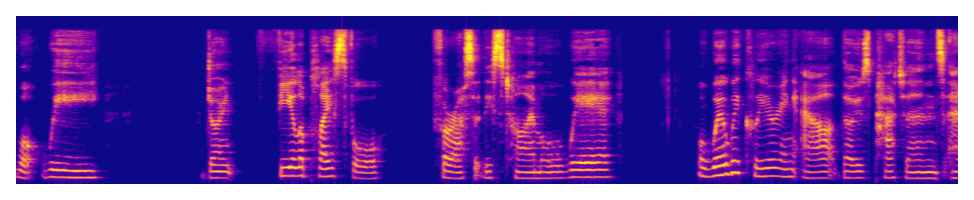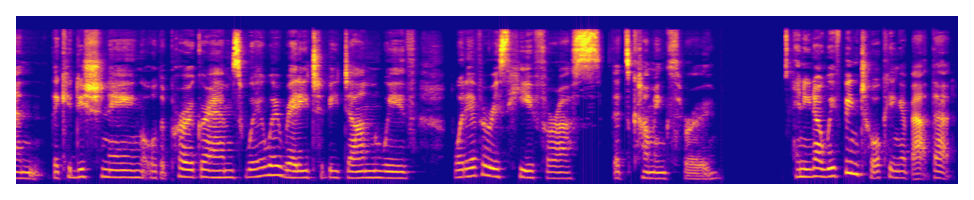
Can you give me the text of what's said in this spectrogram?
what we don't feel a place for, for us at this time or where or where we're clearing out those patterns and the conditioning or the programs where we're ready to be done with whatever is here for us that's coming through. And you know, we've been talking about that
